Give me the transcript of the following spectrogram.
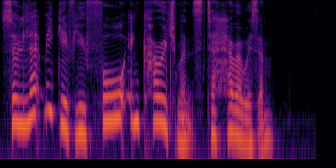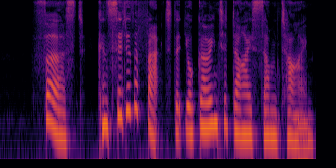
So let me give you four encouragements to heroism. First, consider the fact that you're going to die sometime.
